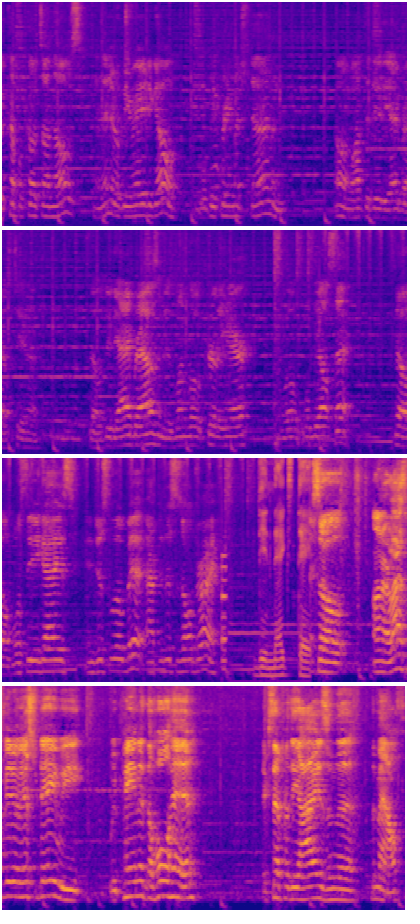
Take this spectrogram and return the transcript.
Do a couple coats on those and then it'll be ready to go. We'll be pretty much done and oh and we'll have to do the eyebrows too. Huh? So we'll do the eyebrows and his one little curly hair and we'll, we'll be all set. So we'll see you guys in just a little bit after this is all dry. The next day. So on our last video yesterday, we we painted the whole head except for the eyes and the, the mouth.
